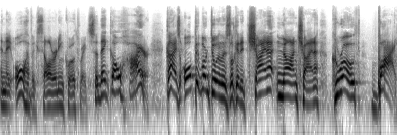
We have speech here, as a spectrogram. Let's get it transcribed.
and they all have accelerating growth rates. So they go higher. Guys, all people are doing is looking at China, non China, growth, buy.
